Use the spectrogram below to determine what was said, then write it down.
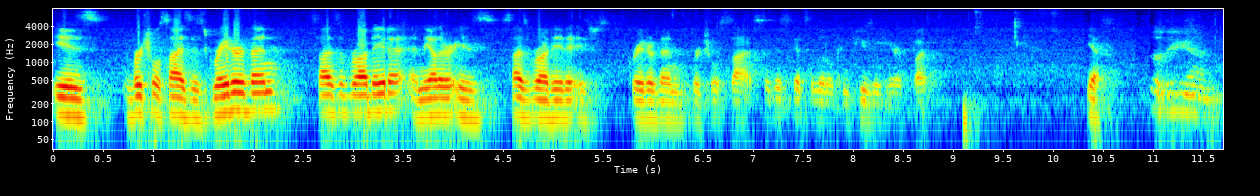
is virtual size is greater than size of raw data, and the other is size of raw data is greater than virtual size. So this gets a little confusing here, but yes. So the, um,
